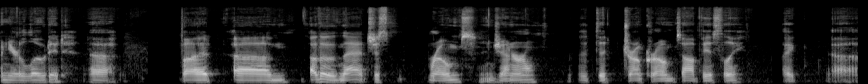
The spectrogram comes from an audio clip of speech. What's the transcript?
when you're loaded. Uh, but um, other than that, just roams in general. The, the drunk roams, obviously, like uh,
